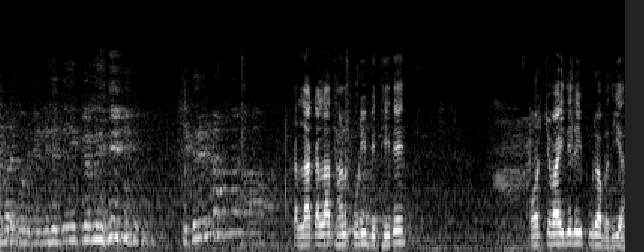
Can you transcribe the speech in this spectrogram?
ਨਹੀਂ ਸਿੱਧੀ ਕਰਨੀ ਸਿੱਕਰੀ ਨਹੀਂ ਨਾ ਕੱਲਾ ਕੱਲਾ ਥਣ ਪੂਰੀ ਬਿੱਥੀ ਤੇ। ਔਰ ਚਵਾਈ ਦੇ ਲਈ ਪੂਰਾ ਵਧੀਆ।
